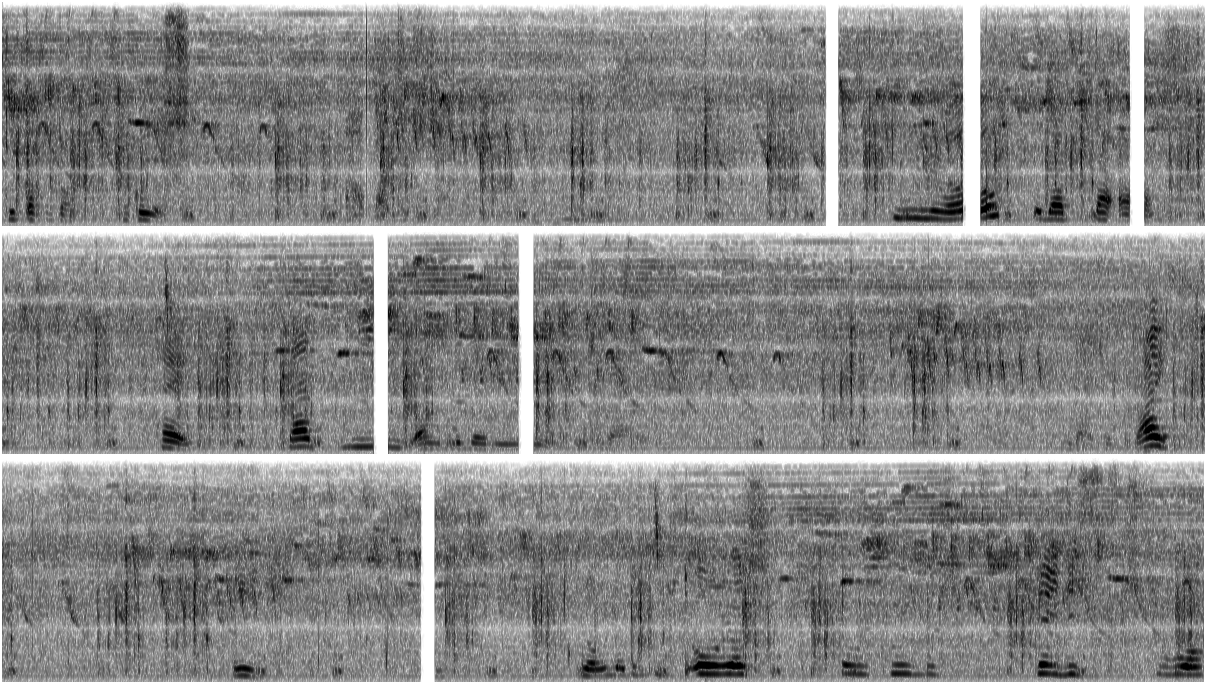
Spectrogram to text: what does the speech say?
聞いたことある。すごい美味しい。Tidak taas. Sadly, ang kadali Right. Hey. Long na dito oras. Ang service. Hey, this walk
